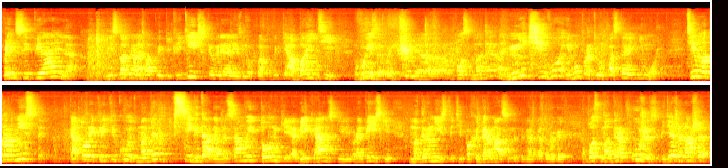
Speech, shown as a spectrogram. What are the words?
принципиально, несмотря на попытки критического реализма, попытки обойти вызовы э, постмодерна, ничего ему противопоставить не может. Те модернисты, которые критикуют модерн, всегда, даже самые тонкие, американские или европейские модернисты, типа Хабермаса, например, который говорит, постмодерн ужас, где же наша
